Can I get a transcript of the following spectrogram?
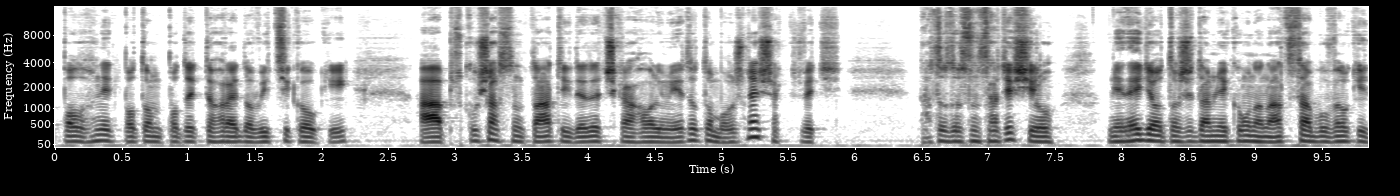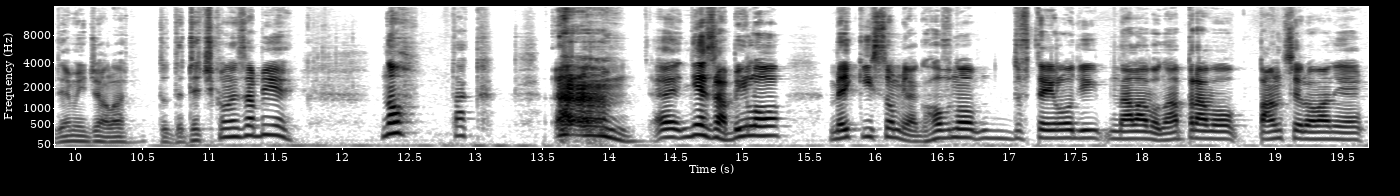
po, hneď potom po tejto hre do výcikovky a skúšal som to na tých DDčkách, hovorím, je toto možné? Však veď na toto som sa tešil. Mne nejde o to, že dám niekomu na nadstavbu veľký damage, ale to DDčko nezabije. No, tak... e, nezabilo. Meký som jak hovno v tej lodi, naľavo, napravo, pancerovanie.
